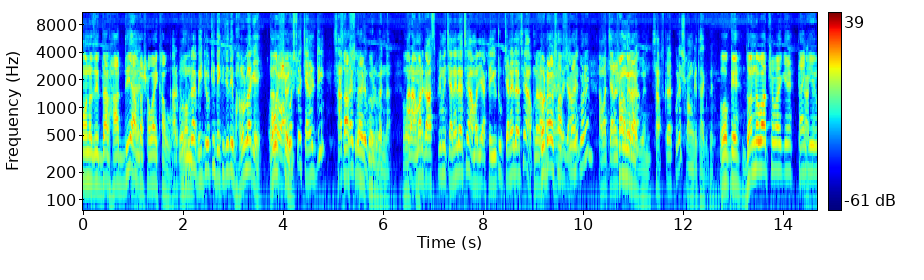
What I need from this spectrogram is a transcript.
মনোজিদ্দার হাত দিয়ে হ্যাঁ। আমরা সবাই খাব আর বন্ধুরা ভিডিওটি দেখে যদি ভালো লাগে তাহলে অবশ্যই। অবশ্যই চ্যানেলটি সাবস্ক্রাইব করতে। ভুলবেন না আর আমার গাছপ্রেমী চ্যানেল আছে আমার একটা ইউটিউব চ্যানেল আছে আপনারা ওটাও সাবস্ক্রাইব করেন, আমার চ্যানেল সঙ্গে রাখবেন। সাবস্ক্রাইব করে সঙ্গে থাকবেন ওকে ধন্যবাদ সবাইকে থ্যাংক ইউ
